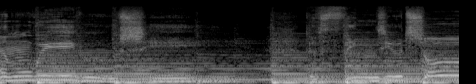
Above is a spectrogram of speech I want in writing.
And we will see the things you told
